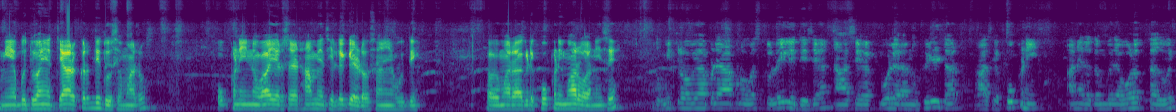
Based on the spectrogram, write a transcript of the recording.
મેં બધું અહીંયા તૈયાર કરી દીધું છે મારું. ફૂંકણીનો વાયર સેટ સામેથી લગાડ્યો છે અહીંયા સુધી. હવે મારે આગળ ફૂંકણી મારવાની છે. તો મિત્રો હવે આપણે આપણું વસ્તુ લઈ લીધી છે. આ છે બોલેરાનું ફિલ્ટર આ છે ફૂંકણી. આને તો તમે બધા ઓળખતા જ હોય.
